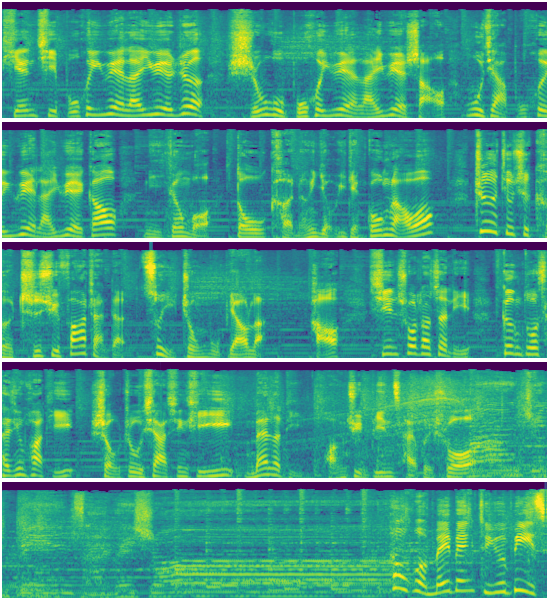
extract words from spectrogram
天气不会越来越热，食物不会越来越少，物价不会越来越高，你跟我都可能有一点功劳哦。这就是可持续发展的最终目标了。好，先说到这里，更多财经话题，守住下星期一，Melody 黄俊斌才会说。黄俊斌才会说。透过 Maybank to You Biz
